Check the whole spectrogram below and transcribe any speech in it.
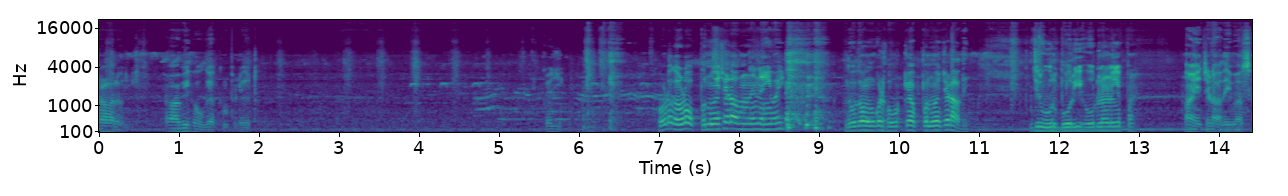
ਆ ਲਓ ਜੀ ਆ ਵੀ ਹੋ ਗਿਆ ਕੰਪਲੀਟ। ਕੋ ਜੀ। ਥੋੜਾ ਥੋੜਾ ਉੱਪਰ ਨੂੰ ਚੜਾ ਦਿੰਦੇ ਨਹੀਂ ਬਾਈ? ਦੋ ਦੋ ਉਂਗਲ ਹੋਰ ਕੇ ਉੱਪਰ ਨੂੰ ਚੜਾ ਦੇ। ਜ਼ਰੂਰ ਬੋਰੀ ਹੋਰ ਲਾਉਣੀ ਆਪਾਂ। ਹਾਂ, ਇਹ ਚੜਾ ਦੇ ਬਸ।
